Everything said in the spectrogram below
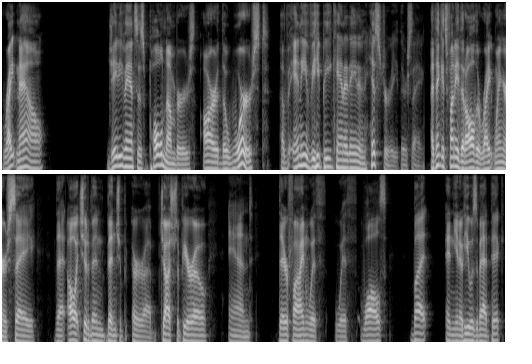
right now, JD Vance's poll numbers are the worst of any VP candidate in history, they're saying. I think it's funny that all the right wingers say that, oh, it should have been Ben or uh, Josh Shapiro, and they're fine with with Walz but and you know he was a bad pick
